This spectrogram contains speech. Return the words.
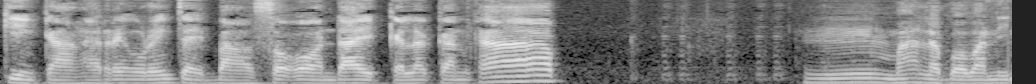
เกียงกายให้แรงอกแรงใจบ่าวสอนได้กันแล้วกันครับมาแล้วบวันนี้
